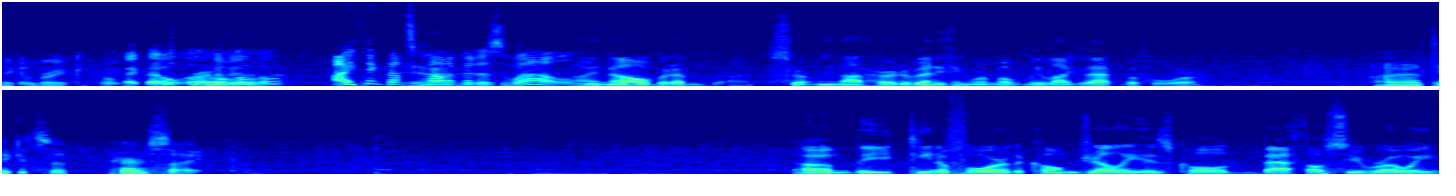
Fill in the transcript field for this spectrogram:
Taking a break. I think that's oh, part oh, of it. oh, oh. I think that's Yeah. part of it as well. I know, but I've certainly not heard of anything remotely like that before. I think it's a parasite. Um, the Ctenophore, the comb jelly, is called Bathocyroe.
